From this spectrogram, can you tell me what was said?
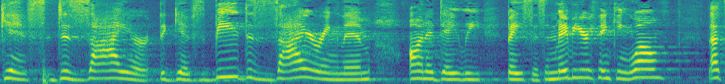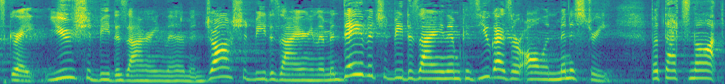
gifts, desire the gifts, be desiring them on a daily basis. And maybe you're thinking, well, that's great. You should be desiring them, and Josh should be desiring them, and David should be desiring them because you guys are all in ministry. But that's not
